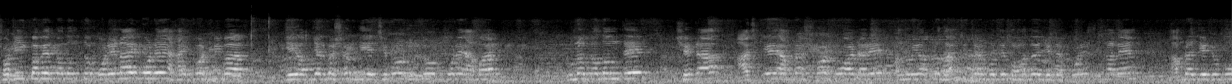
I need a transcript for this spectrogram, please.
সঠিকভাবে তদন্ত করে নাই বলে হাইকোর্ট বিভাগ যে অবজারভেশন দিয়েছিল, নতুন করে আবার পুনঃতদন্তে, সেটা আজকে আমরা শর্ট অর্ডারে মাননীয় প্রধান বিচারপতি মহোদয় যেটা করে শোনালেন আমরা যেটুকু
